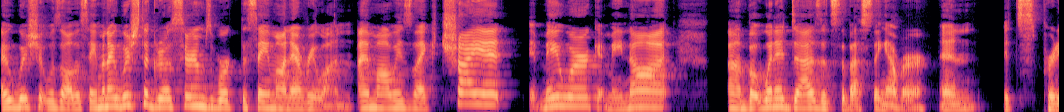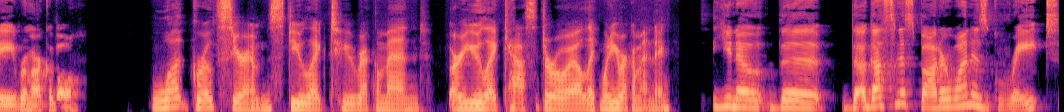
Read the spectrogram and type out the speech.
I wish it was all the same. And I wish the growth serums worked the same on everyone. I'm always like, try it, it may work, it may not. Um, but when it does, it's the best thing ever. And it's pretty remarkable. What growth serums do you like to recommend? Are you like castor oil? Like, what are you recommending? You know, the the Augustinus Bader one is great.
